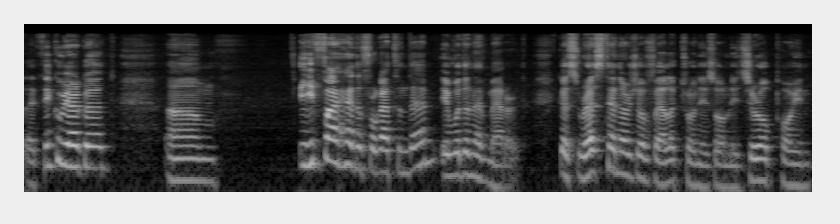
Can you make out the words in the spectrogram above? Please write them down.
I think we are good. Um, if i had forgotten them it wouldn't have mattered because rest energy of electron is only 0.5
